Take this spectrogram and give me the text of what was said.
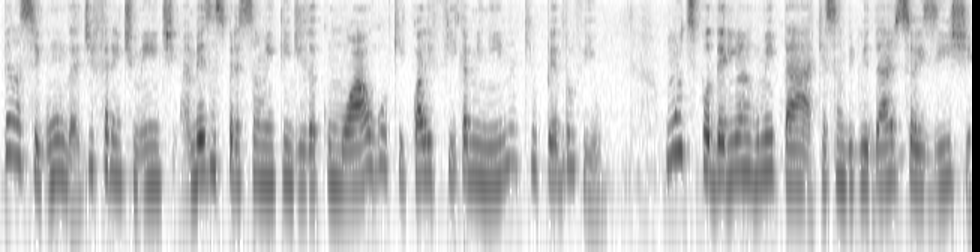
Pela segunda, diferentemente, a mesma expressão é entendida como algo que qualifica a menina que o Pedro viu. Muitos poderiam argumentar que essa ambiguidade só existe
